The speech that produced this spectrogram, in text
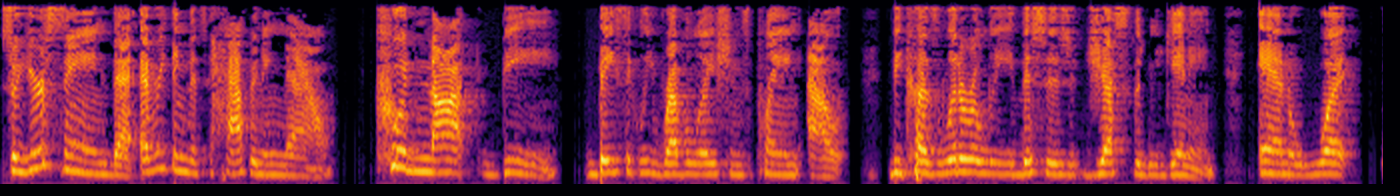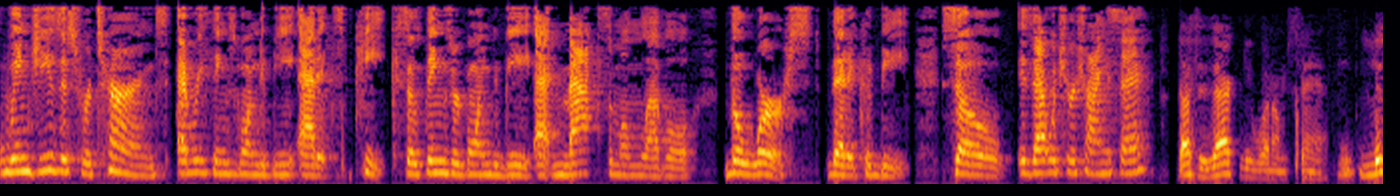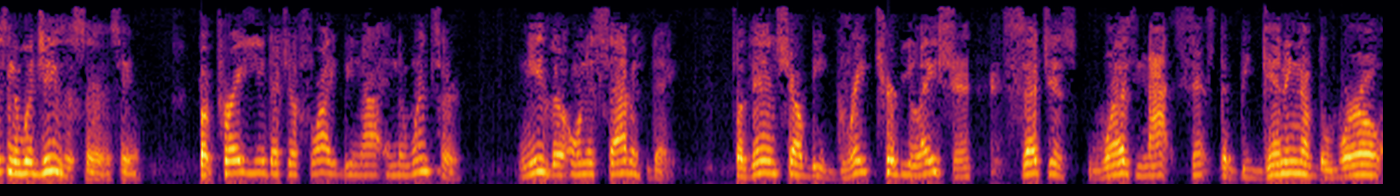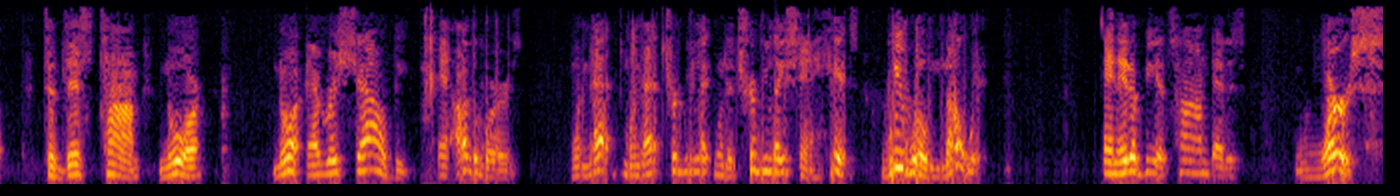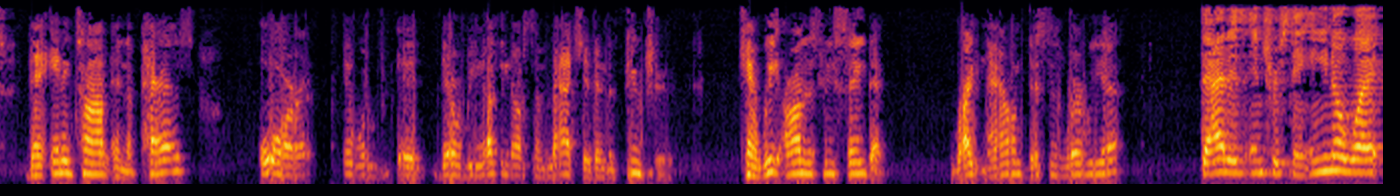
So you're saying that everything that's happening now could not be basically revelations playing out because literally this is just the beginning. And what when Jesus returns, everything's going to be at its peak. So things are going to be at maximum level, the worst that it could be. So is that what you're trying to say? That's exactly what I'm saying. Listen to what Jesus says here. But pray ye that your flight be not in the winter, neither on the Sabbath day. For then shall be great tribulation, such as was not since the beginning of the world to this time, nor nor ever shall be. In other words, when that when that tribulation when the tribulation hits, we will know it. And it'll be a time that is worse than any time in the past, or it will it, there will be nothing else to match it in the future. Can we honestly say that right now this is where we at? That is interesting. And you know what?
